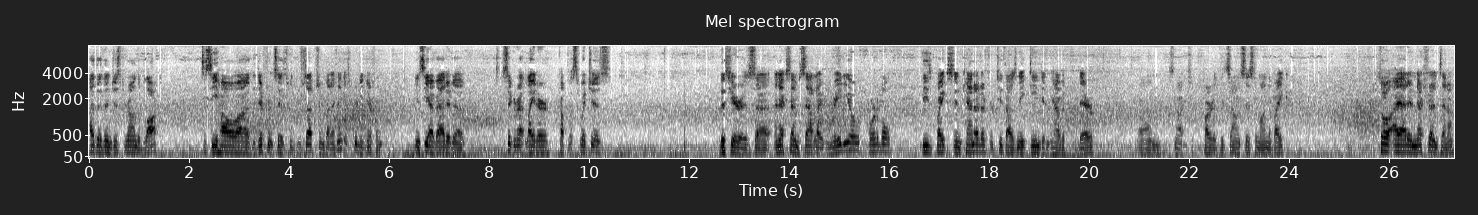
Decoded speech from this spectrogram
other than just around the block to see how uh, the difference is with reception but I think it's pretty different. You see I've added a cigarette lighter a couple of switches. This here is uh, an XM satellite radio portable. These bikes in Canada for 2018 didn't have it there. Um, it's not part of the sound system on the bike. So I added an extra antenna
